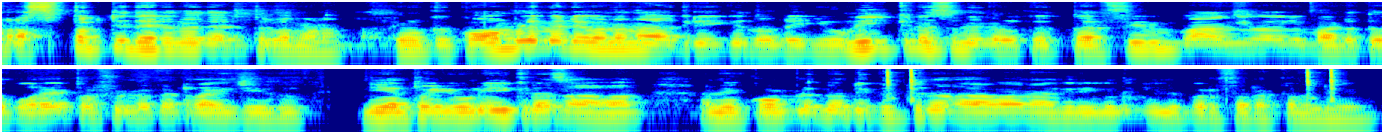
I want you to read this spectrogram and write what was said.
റെസ്പെക്ട് തരുന്ന തരത്തിലുള്ള മണം നിങ്ങൾക്ക് കോംപ്ലിമെന്റ് വേണമെന്ന് ആഗ്രഹിക്കുന്നുണ്ട്. യുണീക്നെസ് നിങ്ങൾക്ക്. പെർഫ്യൂം വാങ്ങി വാങ്ങി അടുത്ത് കുറെ പെർഫ്യൂം ഒക്കെ ട്രൈ ചെയ്തു. നീ അപ്പോൾ യുണീക്നെസ് ആവാം. അല്ലെങ്കിൽ കോംപ്ലിമെന്റ് കിട്ടുന്നതാവാൻ ആഗ്രഹിക്കുന്നു. ഇത് പെർഫ്യൂം റെക്കമെൻഡ് ചെയ്യും.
